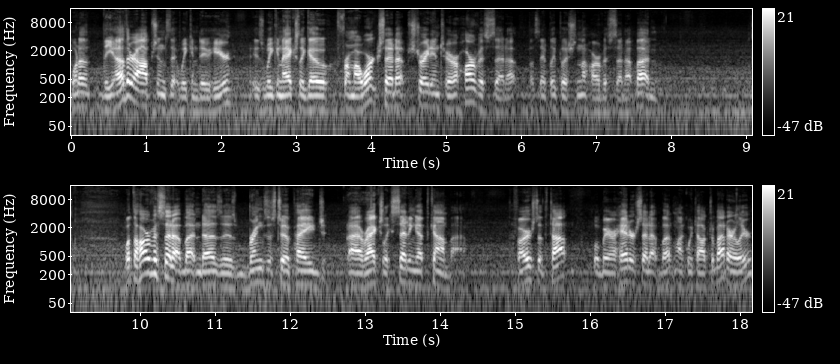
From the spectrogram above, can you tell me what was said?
One of the other options that we can do here is we can actually go from our work setup straight into our harvest setup by simply pushing the harvest setup button. What the harvest setup button does is brings us to a page uh, we're actually setting up the combine. The first at the top will be our header setup button like we talked about earlier.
